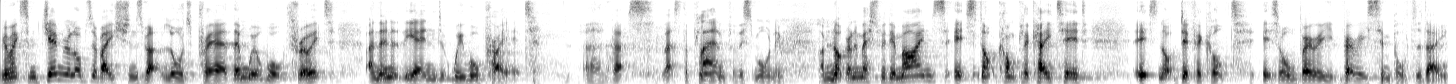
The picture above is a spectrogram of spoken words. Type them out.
I'm going to make some general observations about the Lord's Prayer, then we'll walk through it, and then at the end we will pray it. Uh, that's, that's the plan for this morning. I'm not going to mess with your minds. It's not complicated. It's not difficult. It's all very, very simple today.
